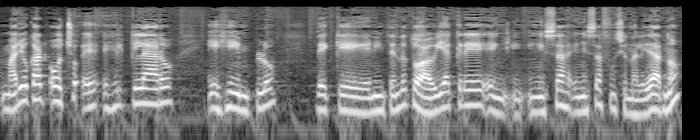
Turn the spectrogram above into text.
Mario Kart 8 es, es, el claro ejemplo de que Nintendo todavía cree en, en, en, esa, en esa funcionalidad, ¿no?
